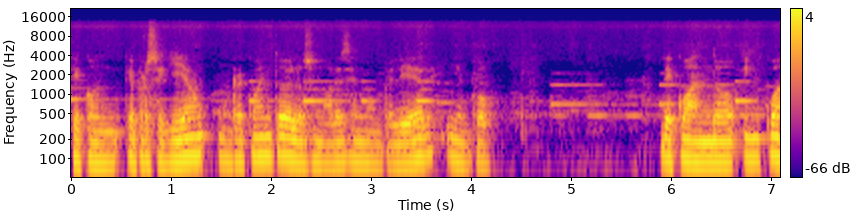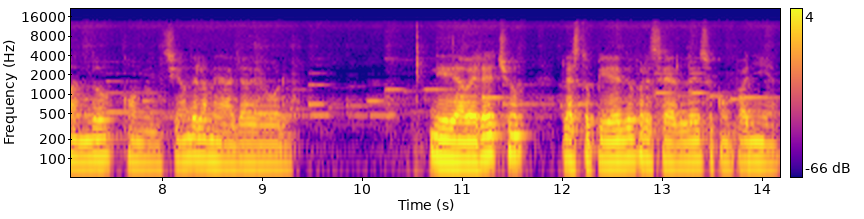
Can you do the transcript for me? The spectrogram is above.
que, que proseguía un recuento de los honores en Montpellier y en Pau. De cuando en cuando convención de la medalla de oro, ni de haber hecho la estupidez de ofrecerle su compañía.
